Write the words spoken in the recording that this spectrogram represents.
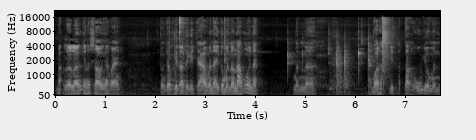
bắt lửa lớn cho nó sôi các bạn còn trong khi đó thì cái chảo bên đây của mình nó nóng rồi nè. Mình ờ, bỏ thịt với tàu hũ vô mình.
